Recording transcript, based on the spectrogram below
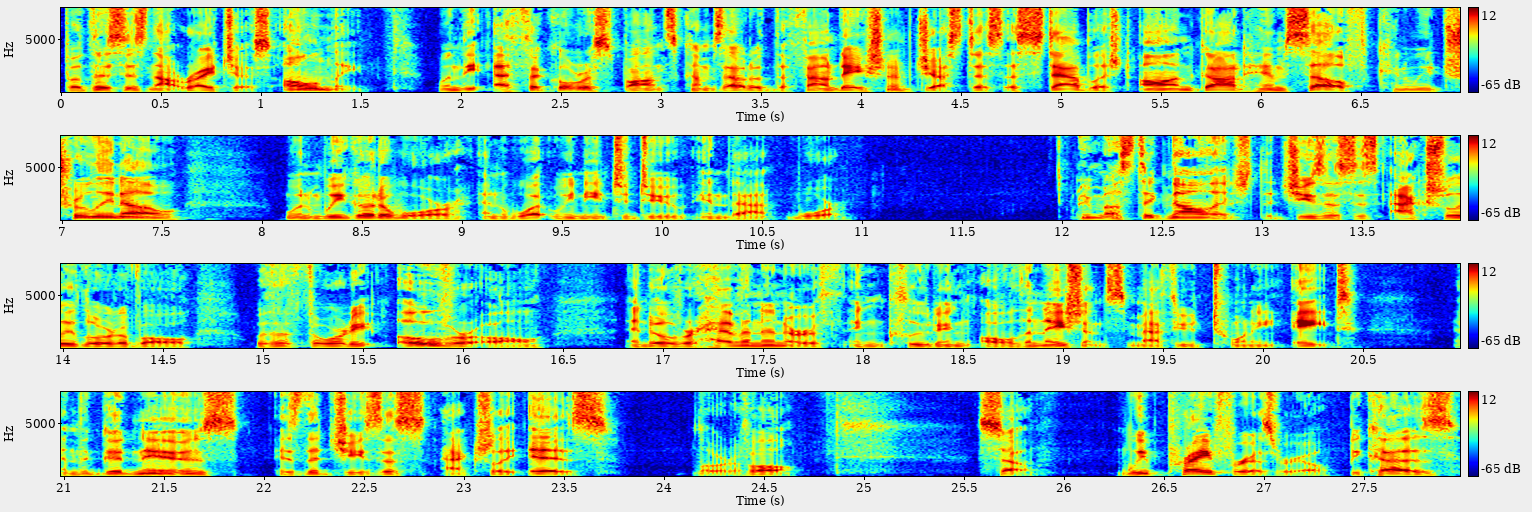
But this is not righteous. Only when the ethical response comes out of the foundation of justice established on God Himself can we truly know when we go to war and what we need to do in that war. We must acknowledge that Jesus is actually Lord of all, with authority over all and over heaven and earth, including all the nations. Matthew 28. And the good news is that Jesus actually is Lord of all. So, we pray for Israel because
